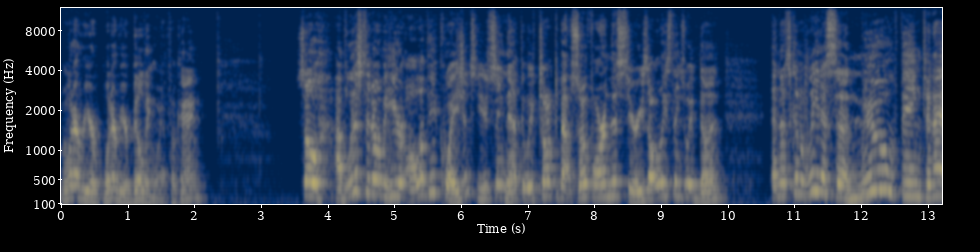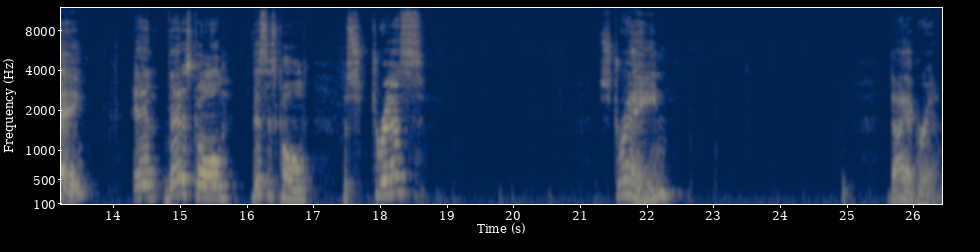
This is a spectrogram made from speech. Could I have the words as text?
whatever you're whatever you're building with. Okay. So I've listed over here all of the equations. You've seen that that we've talked about so far in this series. All these things we've done, and that's going to lead us to a new thing today, and that is called. This is called the stress strain diagram.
